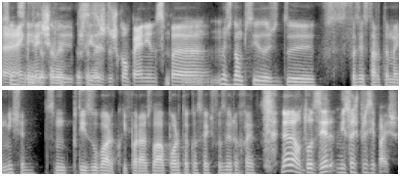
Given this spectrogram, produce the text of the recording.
eh, Sim, em sim, que tens que precisas dos companions para. Mas não precisas de fazer start main mission. Se me pedires o barco e parares lá à porta, consegues fazer a raid. Não, não, estou a dizer missões principais.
